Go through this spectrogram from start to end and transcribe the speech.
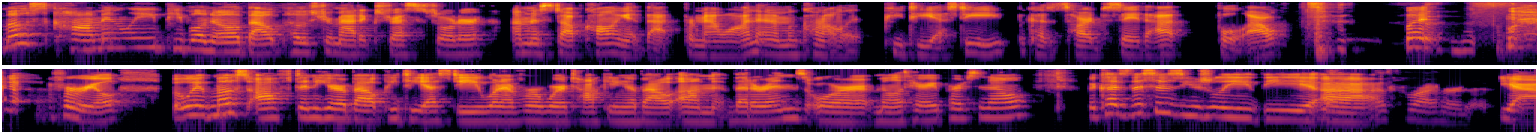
Most commonly, people know about post traumatic stress disorder. I'm going to stop calling it that from now on, and I'm going to call it PTSD because it's hard to say that full out. But for real, but we most often hear about PTSD whenever we're talking about um, veterans or military personnel because this is usually the Right, uh, that's where I heard it. yeah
